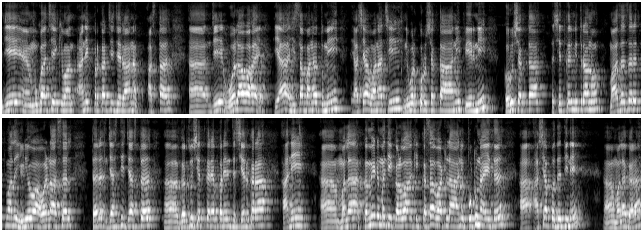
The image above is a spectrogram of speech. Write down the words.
जे मुगाचे किंवा अनेक प्रकारचे जे रान असतात जे ओलावा आहे या हिसाबानं तुम्ही अशा वाहनाची निवड करू शकता आणि पेरणी करू शकता. तर शेतकरी मित्रांनो माझा जर तुम्हाला व्हिडिओ आवडला असेल तर जास्तीत जास्त गरजू शेतकऱ्यापर्यंत शेअर करा आणि मला कमेंटमध्ये कळवा की कसा वाटला आणि कुठून आहे तर अशा पद्धतीने मला करा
